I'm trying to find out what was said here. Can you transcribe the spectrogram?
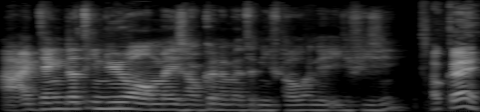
Ah, ik denk dat hij nu al mee zou kunnen met het niveau in de E-divisie. Oké,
